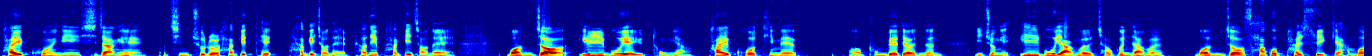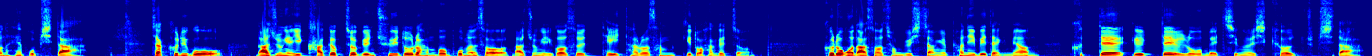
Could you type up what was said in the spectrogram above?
파이코인이 시장에 진출을 하기, 대, 하기 전에 편입하기 전에 먼저 일부의 유통량 파이코어 팀에 어, 분배되어 있는 이 중에 일부 양을 적은 양을 먼저 사고 팔 수 있게 한번 해봅시다. 자 그리고 나중에 이 가격적인 추이도를 한번 보면서 나중에 이것을 데이터로 삼기도 하겠죠. 그러고 나서 정규 시장에 편입이 되면 그때 1대1로 매칭을 시켜 줍시다.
